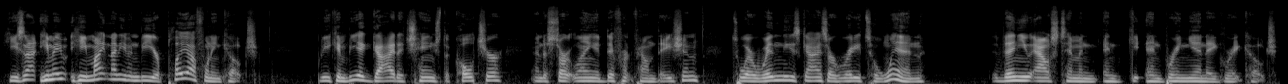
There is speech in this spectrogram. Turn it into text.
He's not he may he might not even be your playoff winning coach, but he can be a guy to change the culture and to start laying a different foundation to where when these guys are ready to win, then you oust him and and and bring in a great coach.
